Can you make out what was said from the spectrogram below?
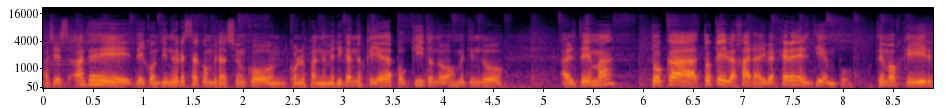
Así es. Antes de, de continuar esta conversación con, con los panamericanos, que ya de a poquito nos vamos metiendo al tema, toca, toca viajar, a viajar en el tiempo. Tenemos que ir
